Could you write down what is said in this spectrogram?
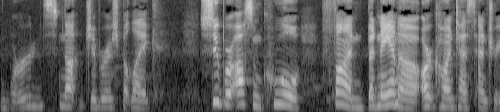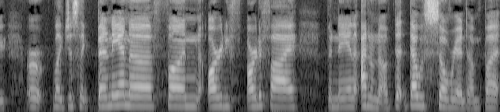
words, not gibberish, but like super awesome, cool, fun banana art contest entry or like just like banana fun artif- artify banana. I don't know. That that was so random, but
